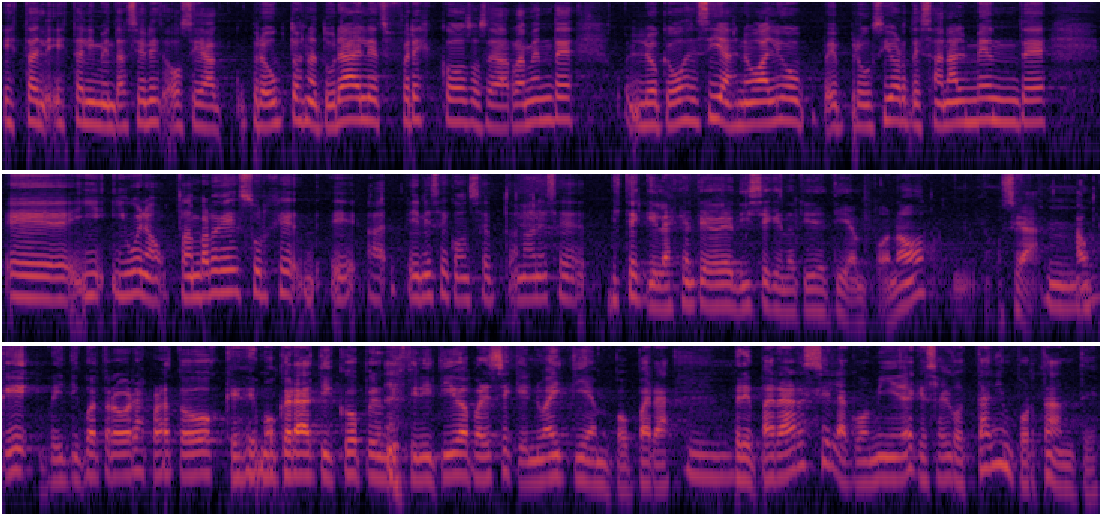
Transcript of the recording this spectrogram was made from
esta, esta, alimentación, o sea, productos naturales, frescos, o sea, realmente lo que vos decías, ¿no? Algo eh, producido artesanalmente. Eh, y, bueno, tan verde surge eh, en ese concepto, ¿no? En ese... Viste que la gente dice que no tiene tiempo, ¿no? O sea, mm. aunque 24 horas para todos, que es democrático, pero en definitiva parece que no hay tiempo para mm. prepararse la comida, que es algo tan importante.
